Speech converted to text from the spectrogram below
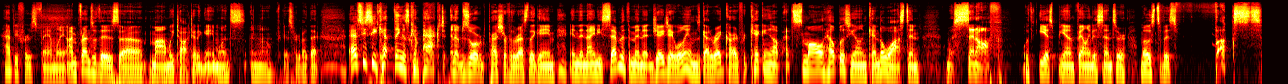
Happy for his family. I'm friends with his uh, mom. We talked at a game once. I don't know if you guys heard about that. FCC kept things compact and absorbed pressure for the rest of the game. In the 97th minute, JJ Williams got a red card for kicking up at small, helpless young Kendall Waston and was sent off, with ESPN failing to censor most of his fucks.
